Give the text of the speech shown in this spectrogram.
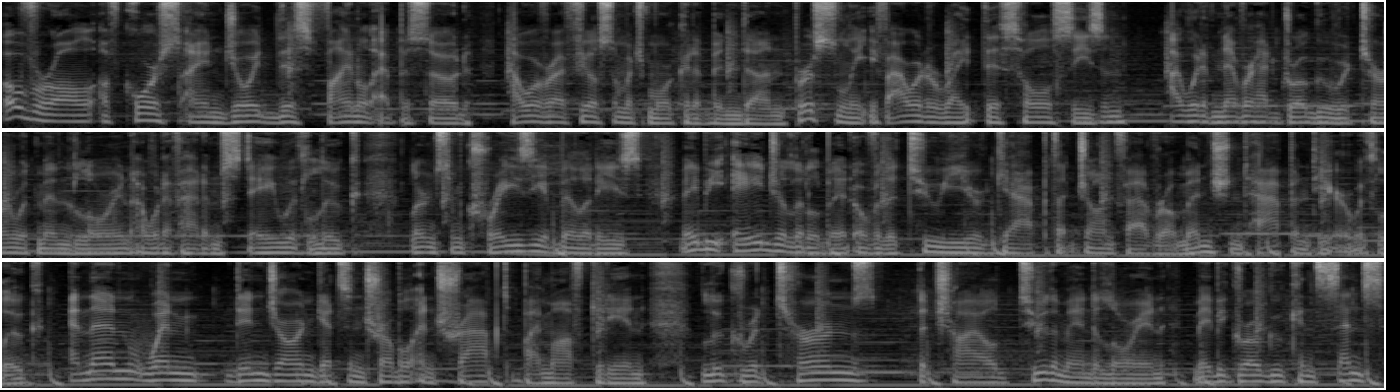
Overall, of course, I enjoyed this final episode, however, I feel so much more could have been done. Personally, if I were to write this whole season, I would have never had Grogu return with Mandalorian. I would have had him stay with Luke, learn some crazy abilities, maybe age a little bit over the two year gap that Jon Favreau mentioned happened here with Luke. And then when Din Djarin gets in trouble and trapped by Moff Gideon, Luke returns the child to the Mandalorian, maybe Grogu can sense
